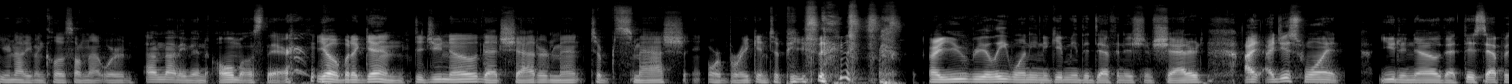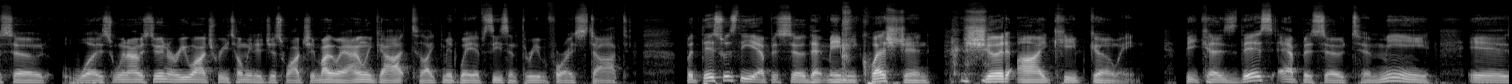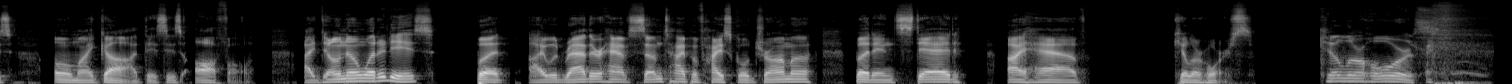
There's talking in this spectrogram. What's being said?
You're not even close on that word. I'm not even almost there. Yo, but again, did you know that shattered meant to smash or break into pieces? Are you really wanting to give me the definition of shattered? I, I just want you to know that this episode was when I was doing a rewatch where you told me to just watch it. By the way, I only got to like midway of season three before I stopped. But this was the episode that made me question should I keep going? Because this episode to me is, oh my God, this is awful. I don't know what it is, but I would rather have some type of high school drama, but instead I have Killer Horse. Killer horse.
